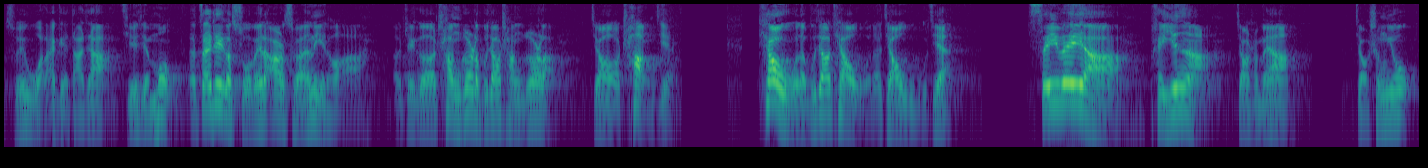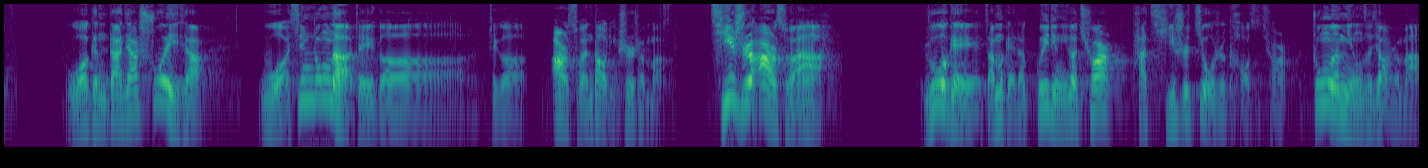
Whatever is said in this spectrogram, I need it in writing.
所以我来给大家解解梦。那在这个所谓的二次元里头啊，呃，这个唱歌的不叫唱歌了，叫唱见；跳舞的不叫跳舞的，叫舞见；CV 啊，配音啊。叫什么呀？叫声优。我跟大家说一下，我心中的这个这个二次元到底是什么？其实二次元啊，如果给咱们给它规定一个圈儿，它其实就是 cos 圈儿。中文名字叫什么？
